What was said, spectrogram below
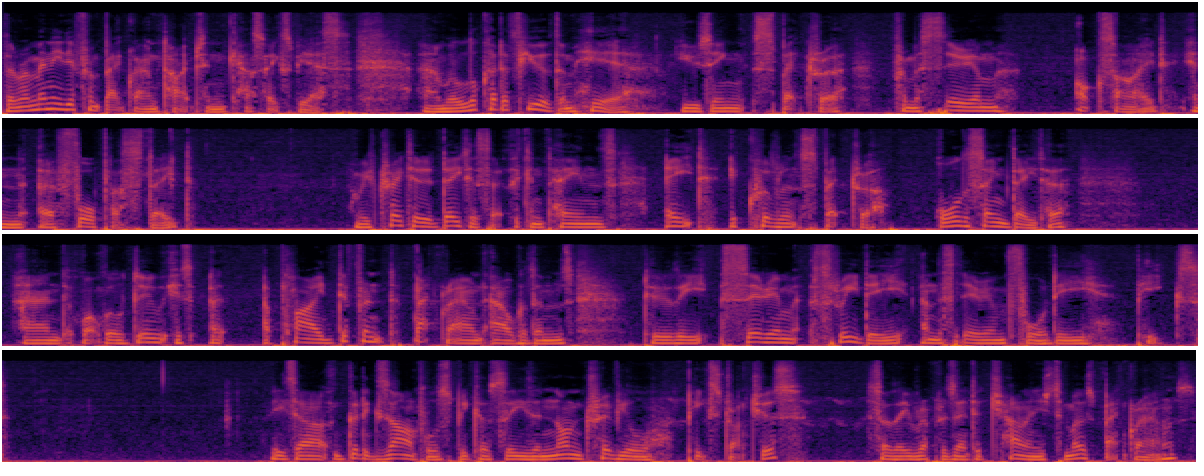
There are many different background types in CasaXPS and we'll look at a few of them here using spectra from a cerium oxide in a 4 plus state. And we've created a data set that contains eight equivalent spectra, all the same data, and what we'll do is uh, apply different background algorithms to the cerium 3D and the cerium 4D peaks. These are good examples because these are non-trivial peak structures, so they represent a challenge to most backgrounds,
